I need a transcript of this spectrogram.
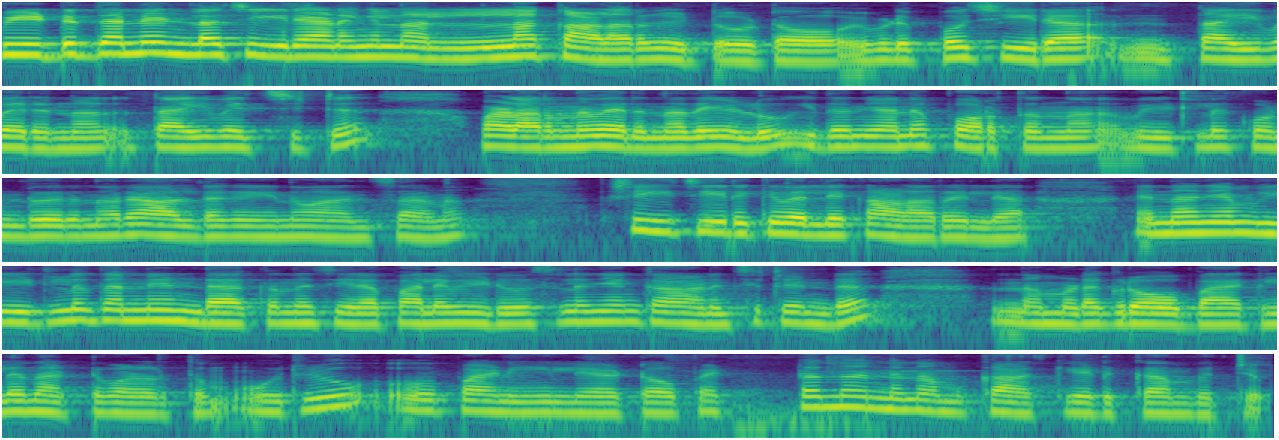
വീട്ടിൽ തന്നെ ഉള്ള ചീരയാണെങ്കിൽ നല്ല കളർ കിട്ടും കേട്ടോ. ഇവിടെ ഇപ്പോൾ ചീര തൈ വരുന്ന തൈ വെച്ചിട്ട് വളർന്ന് വരുന്നതേ ഉള്ളൂ. ഇത് ഞാൻ പുറത്തുനിന്ന് വീട്ടിൽ കൊണ്ടുവരുന്ന ഒരാളുടെ കയ്യിൽ നിന്ന് വാങ്ങിച്ചാണ് പക്ഷേ ഈ ചീരയ്ക്ക് വലിയ കളറില്ല. എന്നാൽ ഞാൻ വീട്ടിൽ തന്നെ ഉണ്ടാക്കുന്ന ചീര പല വീഡിയോസിലും ഞാൻ കാണിച്ചിട്ടുണ്ട്. നമ്മുടെ ഗ്രോ ബാഗിൽ നട്ട് വളർത്തും. ഒരു പണിയില്ല കേട്ടോ. പെട്ടെന്ന് തന്നെ നമുക്ക് ആക്കിയെടുക്കാൻ പറ്റും.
